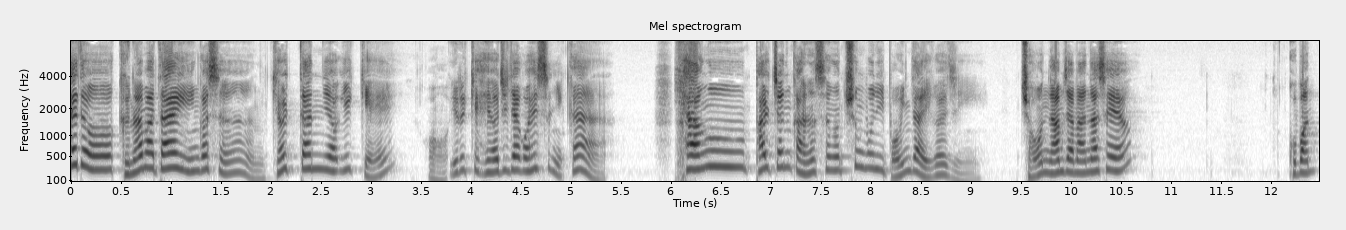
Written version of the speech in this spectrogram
해도 그나마 다행인 것은 결단력 있게 어, 이렇게 헤어지자고 했으니까 향후 발전 가능성은 충분히 보인다 이거지. 좋은 남자 만나세요. 9번.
